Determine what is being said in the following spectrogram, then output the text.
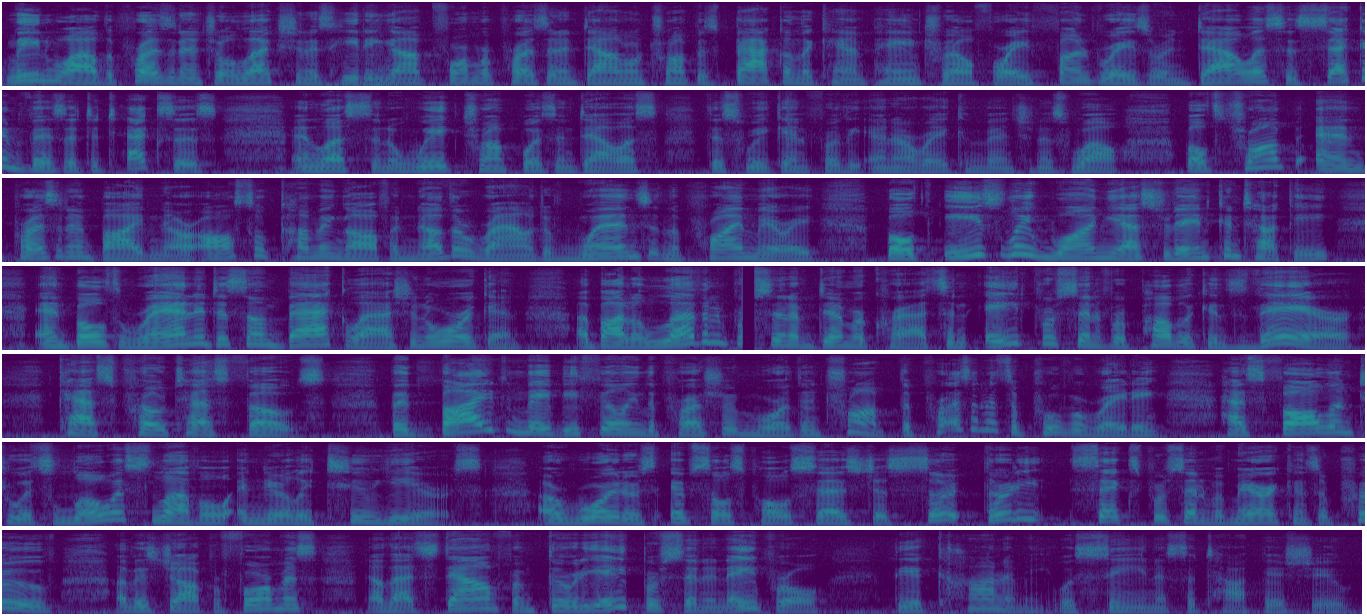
Meanwhile, the presidential election is heating up. Former President Donald Trump is back on the campaign trail for a fundraiser in Dallas, his second visit to Texas in less than a week. Trump was in Dallas this weekend for the NRA convention as well. Both Trump and President Biden are also coming off another round of wins in the primary. Both easily won yesterday in Kentucky, and both ran into some backlash in Oregon. About 11% of Democrats and 8% of Republicans there cast protest votes. But Biden may be feeling the pressure more than Trump. The president's approval rating has fallen to its lowest level in nearly two years. A Reuters Ipsos poll says just 36% of Americans approve of his job performance. Now that's down from 38% in April. The economy was seen as the top issue.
